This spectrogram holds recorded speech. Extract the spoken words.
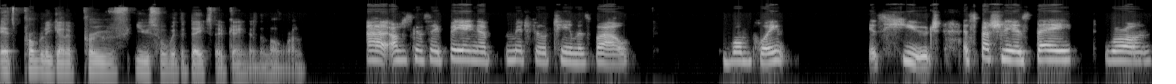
It's probably going to prove useful with the data they've gained in the long run. Uh, I was just going to say, being a midfield team as well, one point is huge, especially as they were on.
